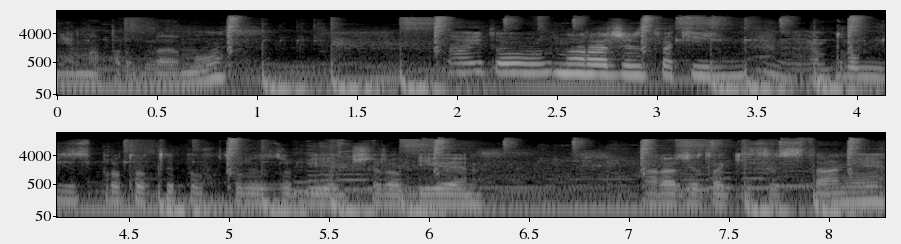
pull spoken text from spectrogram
nie ma problemu. No i to na razie taki drugi z prototypów, który zrobiłem, przerobiłem. Na razie taki zostanie,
